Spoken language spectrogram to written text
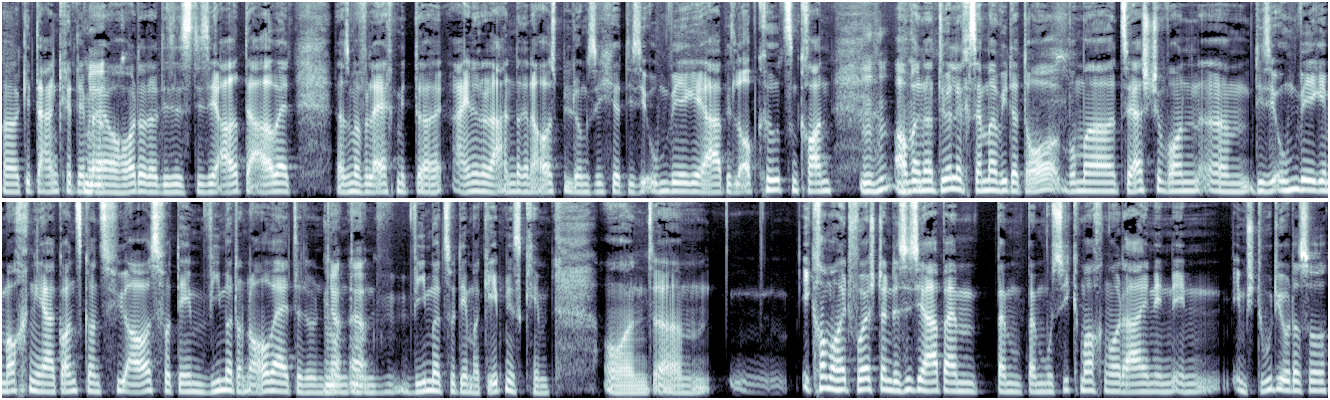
äh, Gedanke, den man ja. ja hat, oder dieses, diese Art der Arbeit, dass man vielleicht mit der einen oder anderen Ausbildung sicher diese Umwege auch ein bisschen abkürzen kann. Mhm, Aber mhm. natürlich sind wir wieder da, wo wir zuerst schon waren, ähm, diese Umwege machen ja ganz, ganz viel aus von dem, wie man dann arbeitet und, ja, und, ja. und wie man zu dem Ergebnis kommt. Und ähm, ich kann mir halt vorstellen, das ist ja auch beim, beim, beim Musikmachen oder auch in, in, in, im Studio oder so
